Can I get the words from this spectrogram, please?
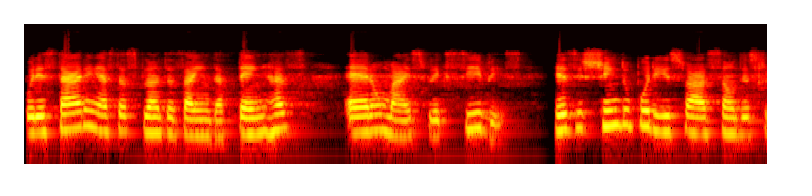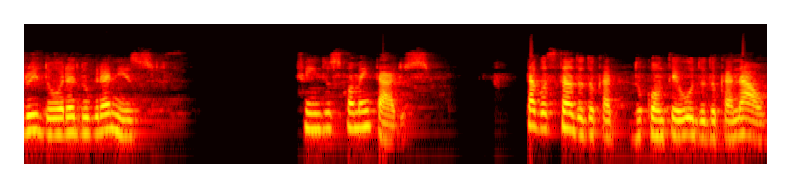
Por estarem estas plantas ainda tenras, eram mais flexíveis, resistindo por isso à ação destruidora do granizo. Fim dos comentários. Tá gostando do, do conteúdo do canal?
